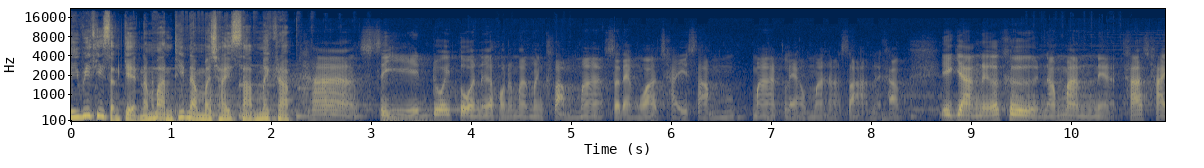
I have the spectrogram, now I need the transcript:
มีวิธีสังเกตน้ำมันที่นำมาใช้ซ้ำไหมครับ ถ้าสีด้วยตัวเนื้อของน้ำมันมันคล้ำมาก แสดงว่าใช้ซ้ำมากแล้วมหาศาลนะครับ อีกอย่างหนึ่งก็คือน้ำมันเนี่ยถ้าใช้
